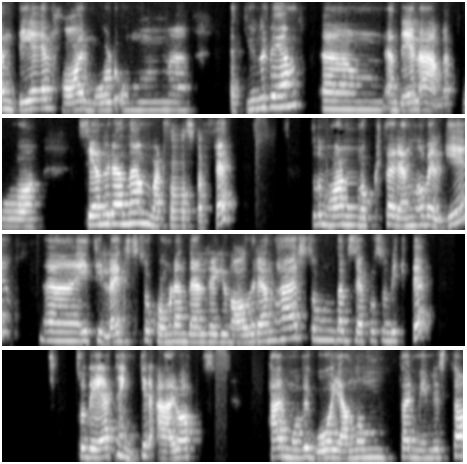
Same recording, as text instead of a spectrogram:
en del har mål om eh, et junior-VM. Eh, en del er med på senior-NM, i hvert fall stafett. Så de har nok til renn å velge i. Eh, I tillegg så kommer det en del regionalrenn her som de ser på som viktig. Så det jeg tenker er jo at her må vi gå gjennom terminlista,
